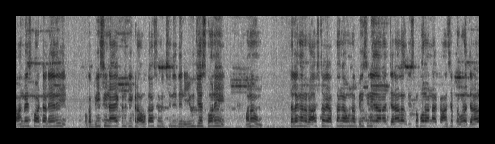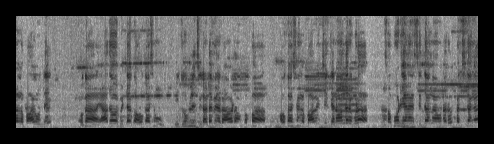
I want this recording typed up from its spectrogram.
కాంగ్రెస్ పార్టీ అనేది ఒక బీసీ నాయకునికి ఇక్కడ అవకాశం ఇచ్చింది. దీన్ని యూజ్ చేసుకొని మనం తెలంగాణ రాష్ట్ర వ్యాప్తంగా ఉన్న బీసీ నిదానం జనాలకు తీసుకుపోవాలన్న కాన్సెప్ట్ కూడా జనాలలో బాగుంది. ఒక యాదవ బిడ్డకు అవకాశం ఈ జూబ్లీస్ గడ్డ మీద రావడం గొప్ప అవకాశంగా భావించి జనం అందరూ కూడా సపోర్ట్ చేయడానికి సిద్ధంగా ఉన్నారు. ఖచ్చితంగా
